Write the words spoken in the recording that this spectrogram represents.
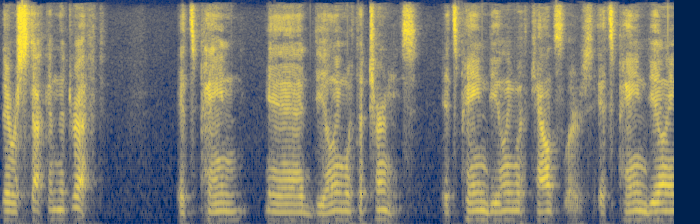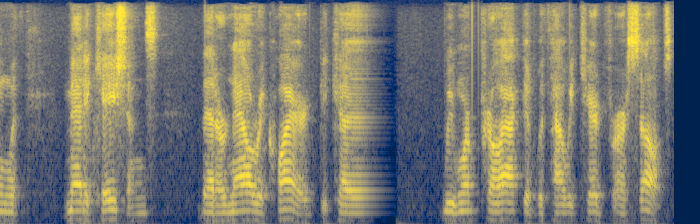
they were stuck in the drift. It's pain in dealing with attorneys. It's pain dealing with counselors. It's pain dealing with medications that are now required because we weren't proactive with how we cared for ourselves.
